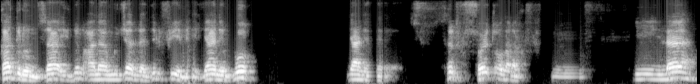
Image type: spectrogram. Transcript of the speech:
kadrun zaidun ala mücerredil fiili. Yani bu yani sırf soyut olarak e, fiile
